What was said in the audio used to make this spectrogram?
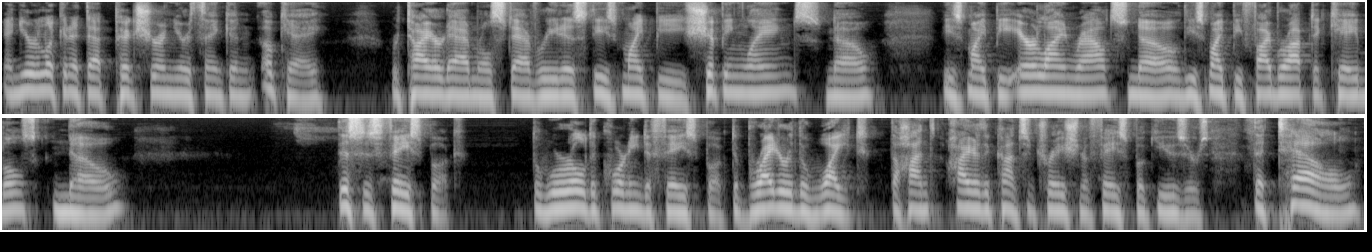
And you're looking at that picture and you're thinking, okay, retired Admiral Stavridis, these might be shipping lanes. No. These might be airline routes. No. These might be fiber optic cables. No. This is Facebook, the world according to Facebook. The brighter the white, the higher the concentration of Facebook users. The tell,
